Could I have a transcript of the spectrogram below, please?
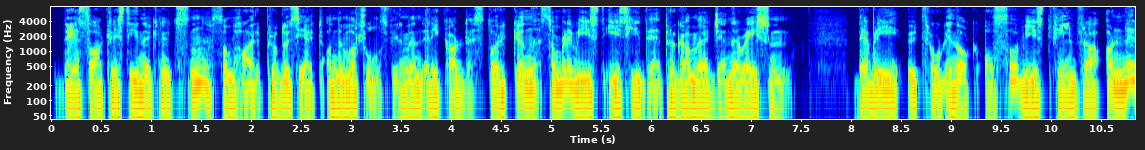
Det sa Kristine Knutsen, som har produsert animasjonsfilmen Rikard Storken, som ble vist i sideprogrammet Generation. Det blir utrolig nok også vist film fra andre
